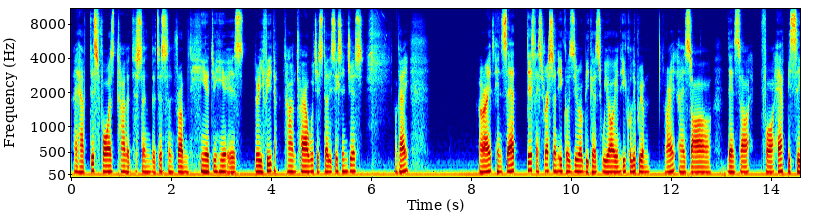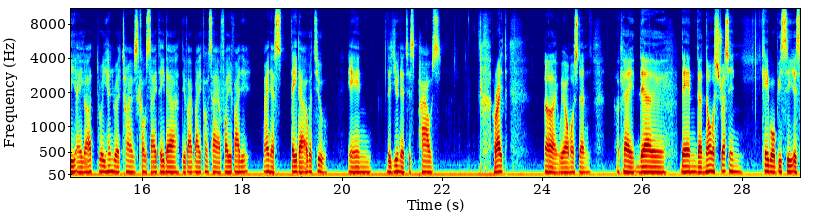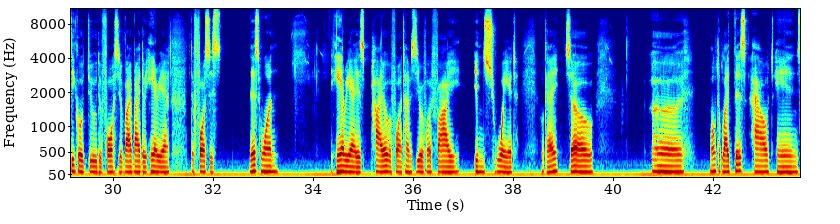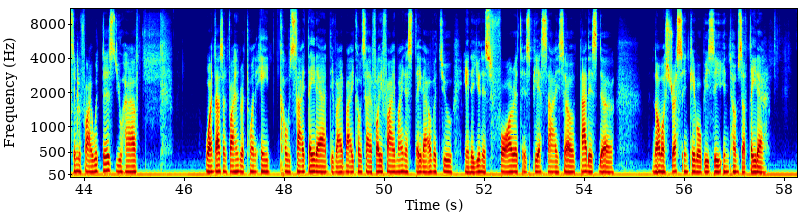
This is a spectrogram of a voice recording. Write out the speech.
I have this force times the distance the distance from here to here is 3 feet times 12 which is 36 inches. Okay? Alright and set this expression equals 0 because we are in equilibrium. Alright I saw then saw for FBC I got 300 times cosine theta divided by cosine of 45 minus theta over 2 and the unit is pounds alright uh, alright we're almost done. Okay the then the normal stress in cable BC is equal to the force divided by the area. The force is this one. The area is pi over 4 times 0 0.5 inch squared. Okay so uh multiply this out and simplify with this you have 1528 cosine theta divided by cosine 45 minus theta over 2 and the units for it is psi so that is the normal stress in cable BC in terms of theta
